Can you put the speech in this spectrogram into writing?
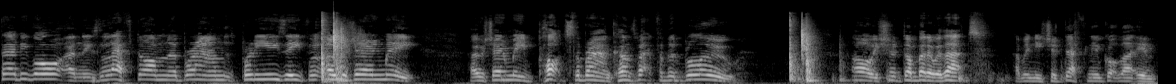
34, and he's left on the brown. That's pretty easy for oversharing me. Oversharing me, pots the brown, comes back for the blue. Oh, he should have done better with that. I mean, he should definitely have got that in.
